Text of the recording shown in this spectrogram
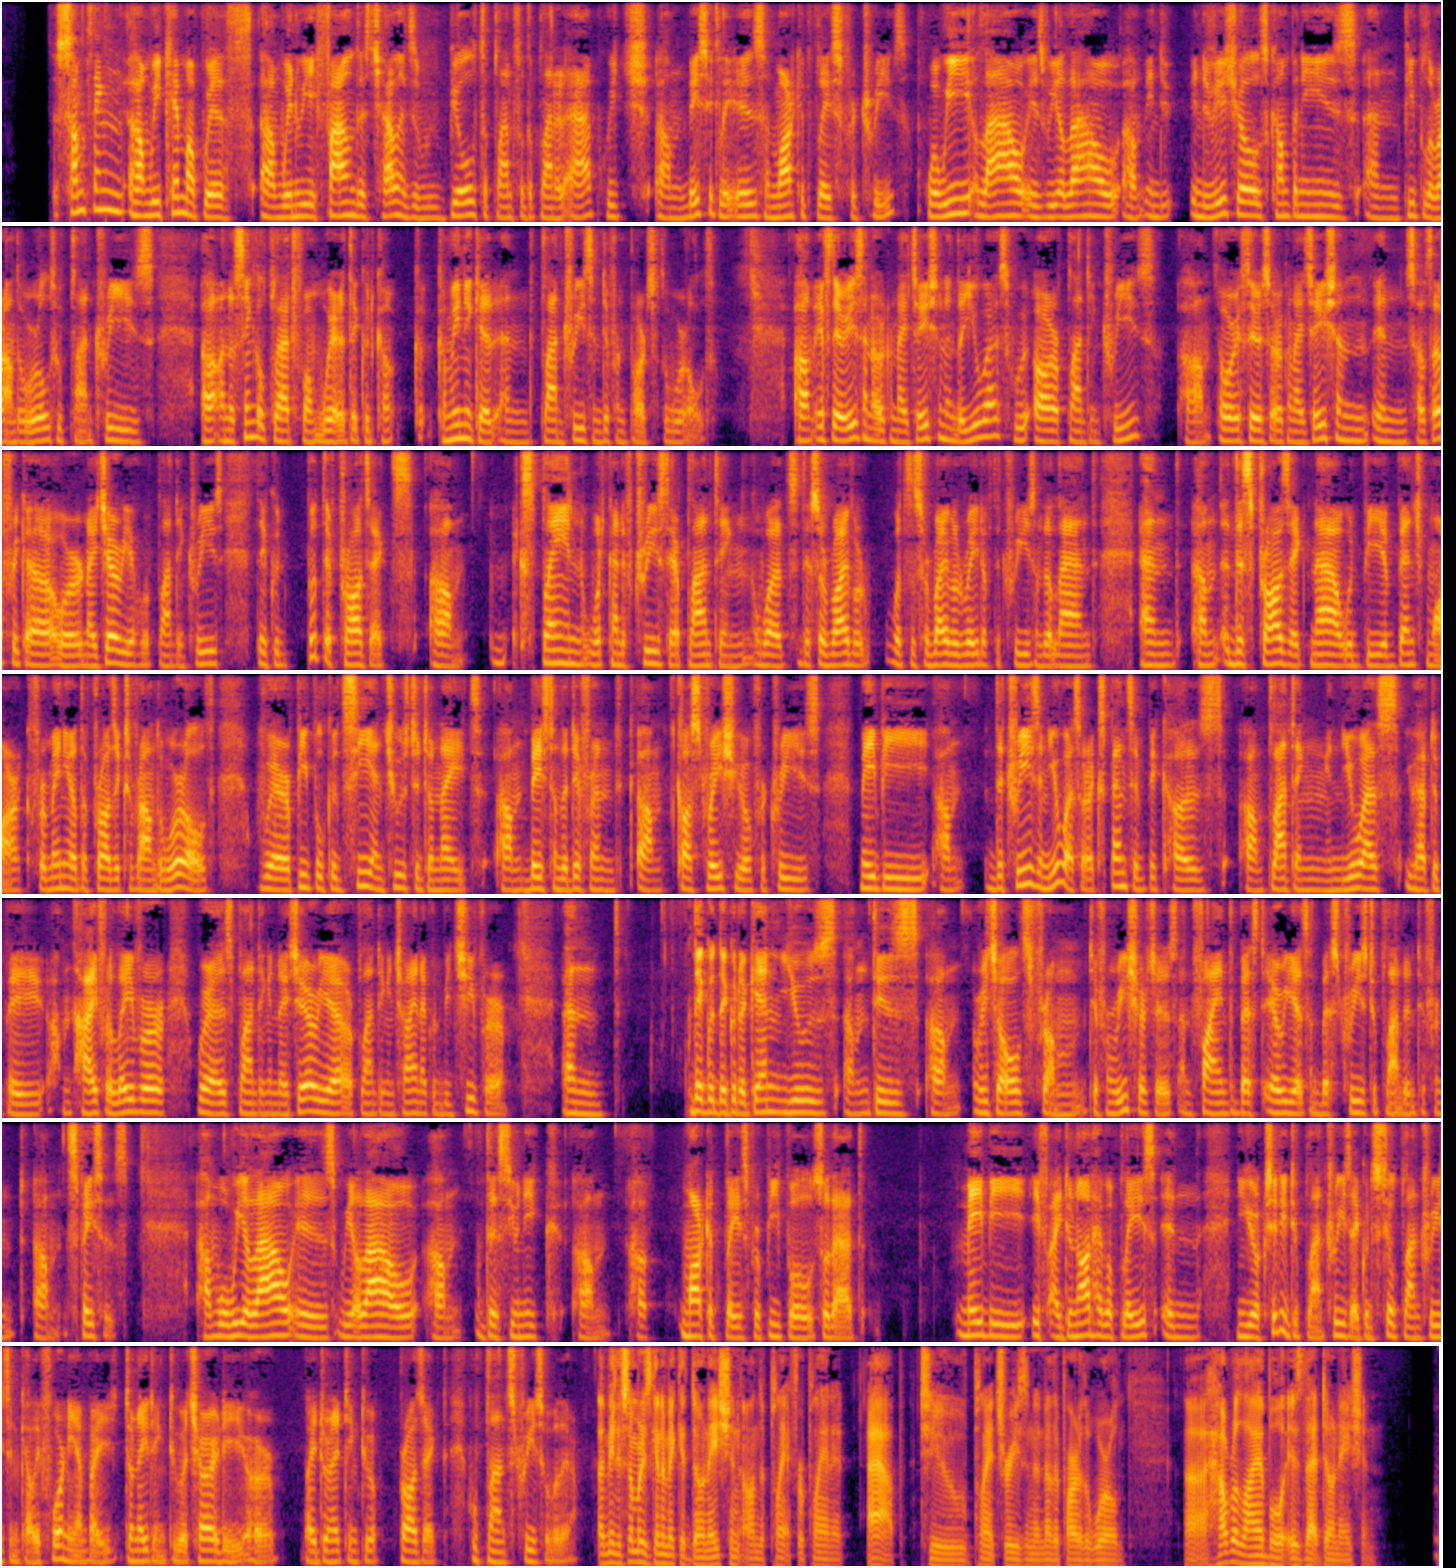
Something um, we came up with um, when we found this challenge is we built a Plant for the Planet app, which um, basically is a marketplace for trees. What we allow is we allow um, ind- individuals, companies, and people around the world who plant trees uh, on a single platform where they could co- communicate and plant trees in different parts of the world. Um, if there is an organization in the US who are planting trees, um, or if there's an organization in South Africa or Nigeria who are planting trees, they could put their projects, um, explain what kind of trees they're planting, what's the survival, what's the survival rate of the trees on the land, and um, this project now would be a benchmark for many other projects around the world, where people could see and choose to donate um, based on the different um, cost ratio for trees. Maybe um, the trees in US are expensive because um, planting in US you have to pay um, high for labor, whereas planting in Nigeria or planting in China could be cheaper, and they could they could again use um, these um, results from different researchers and find the best areas and best trees to plant in different um, spaces. Um, what we allow is we allow this unique uh, marketplace for people so that maybe if I do not have a place in New York City to plant trees, I could still plant trees in California by donating to a charity or by donating to a project who plants trees over there. I mean, if somebody's going to make a donation on the Plant for Planet app to plant trees in another part of the world, uh, how reliable is that donation?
